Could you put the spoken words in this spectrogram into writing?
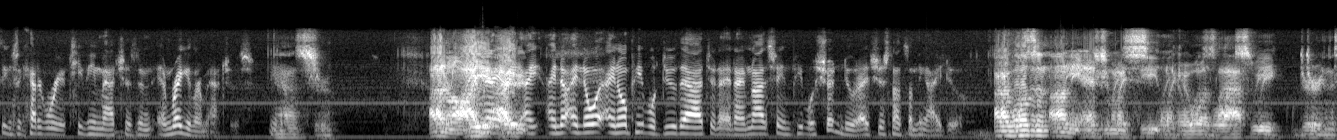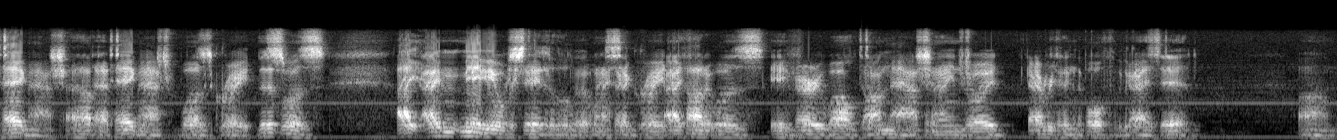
things in category of TV matches and, and regular matches. Yeah, that's true. I don't know. I, I, I, I, know I know I know people do that, and, and I'm not saying people shouldn't do it. It's just not something I do. I wasn't on the edge of my seat like I was last week during the tag match. I thought that tag match was great. This was. I, I maybe overstated a little bit when I said great. I thought it was a very well done match, and I enjoyed everything that both of the guys did. Um,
